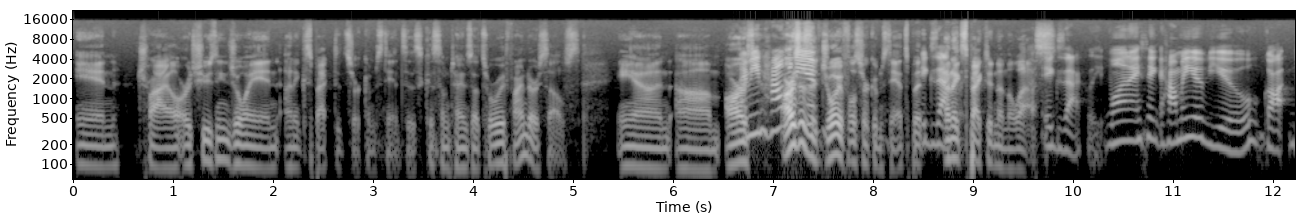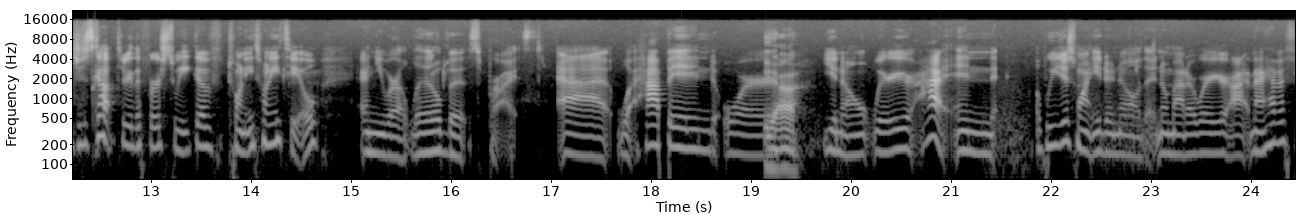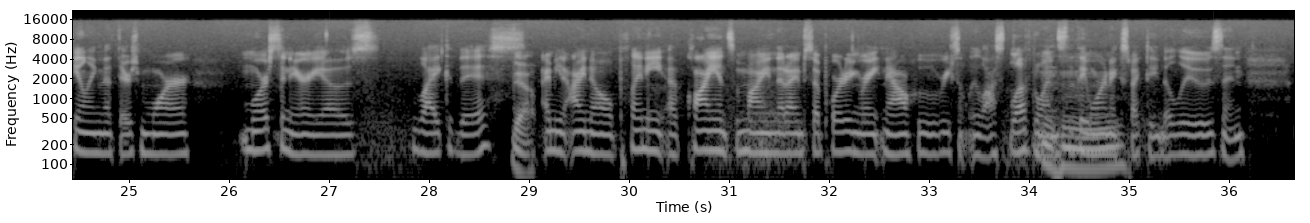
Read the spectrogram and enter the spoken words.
in trial or choosing joy in unexpected circumstances because sometimes that's where we find ourselves and um, ours mean, how ours is a joyful circumstance but Exactly. unexpected nonetheless Exactly. Well, and I think how many of you got just got through the first week of 2022 and you were a little bit surprised at what happened or yeah you know where you're at and we just want you to know that no matter where you're at and I have a feeling that there's more more scenarios like this. Yeah. I mean, I know plenty of clients of mine that I'm supporting right now who recently lost loved ones that they weren't Mhm. expecting to lose and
